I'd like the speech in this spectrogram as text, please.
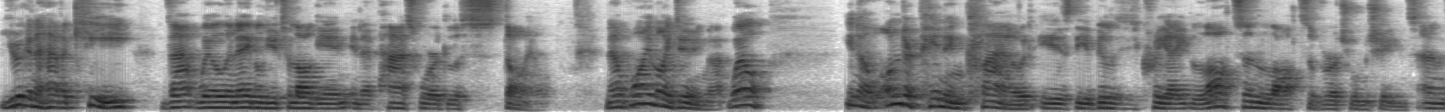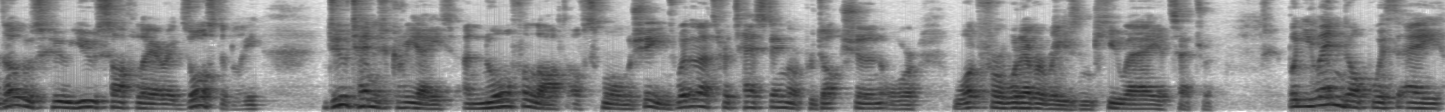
you're going to have a key that will enable you to log in in a passwordless style. Now, why am I doing that? Well, you know, underpinning cloud is the ability to create lots and lots of virtual machines. And those who use SoftLayer exhaustively do tend to create an awful lot of small machines, whether that's for testing or production or what for whatever reason, QA, etc. But you end up with a,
